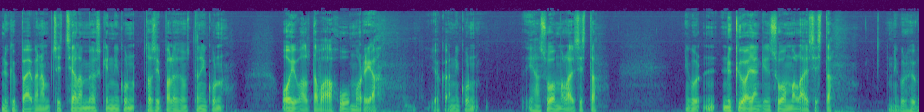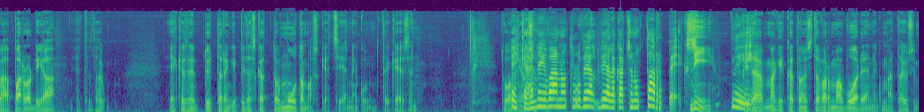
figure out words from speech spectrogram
nykypäivänä, mutta sitten siellä on myöskin niin kuin tosi paljon semmoista niin kuin oivaltavaa huumoria, joka niin kuin ihan suomalaisista, niin kuin nykyajankin suomalaisista niin kuin hyvää parodiaa. Että tota, ehkä sen tyttärenkin pitäisi katsoa muutama sketsi ennen kuin tekee sen tuomionsa. Ehkä hän ei vaan ole tullut vielä, vielä katsonut tarpeeksi. Niin, niin. Pitää, mäkin katsoin sitä varmaan vuoden ennen kuin mä tajusin,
